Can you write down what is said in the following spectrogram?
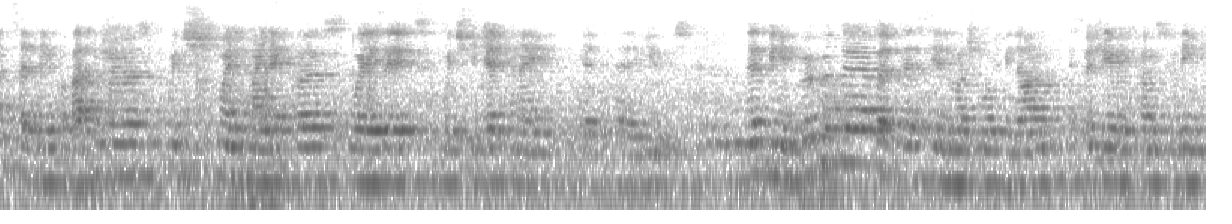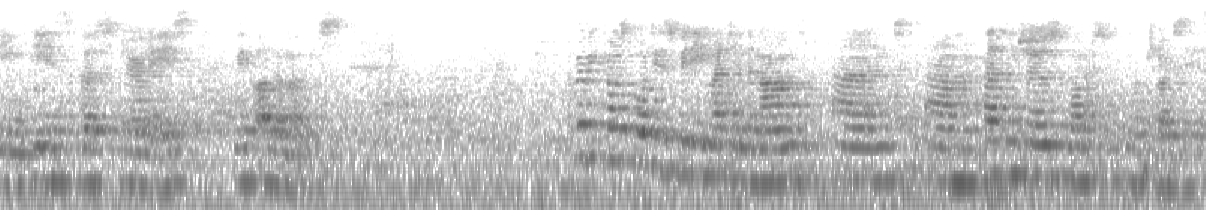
unsettling for passengers, which, when is my next bus, where is it, which ticket can I get uh, use. There's been improvement there, but there's still much more to be done, especially when it comes to linking these bus journeys with other modes. Public transport is really much in demand, and um, passengers want more choices.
